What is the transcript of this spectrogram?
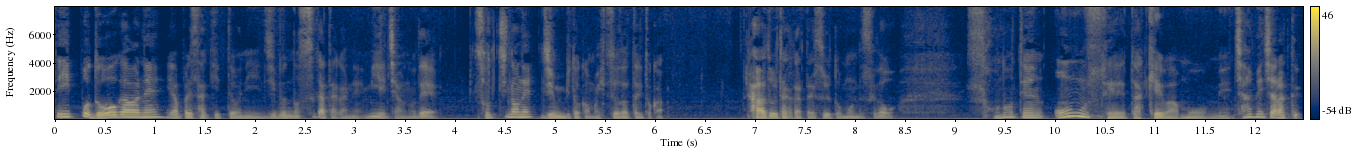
で、一方動画はね、やっぱりさっき言ったように自分の姿がね、見えちゃうので、そっちのね、準備とかも必要だったりとかハードル高かったりすると思うんですけど、その点、音声だけはもうめちゃめちゃ楽。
